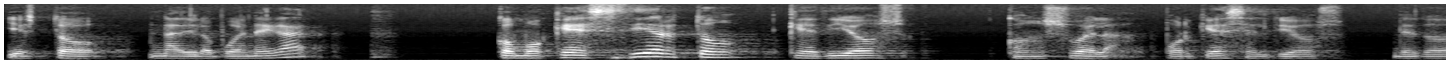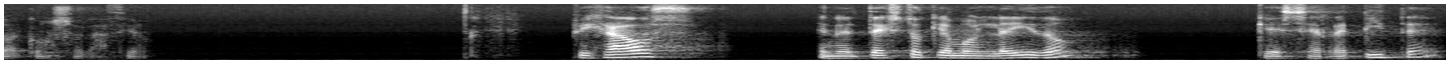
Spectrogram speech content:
y esto nadie lo puede negar, como que es cierto que Dios consuela, porque es el Dios de toda consolación. Fijaos en el texto que hemos leído, que se repite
